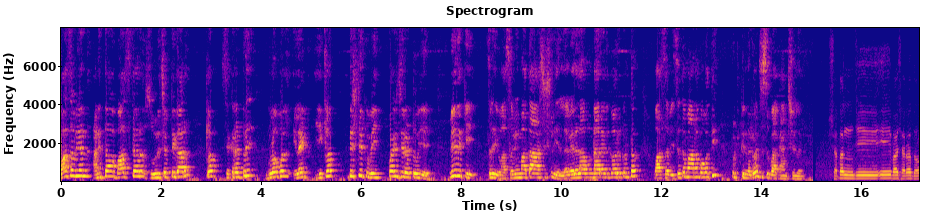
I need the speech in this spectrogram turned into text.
వాసవ్యన్ అనితా భాస్కర్ సూరిశెట్టి గారు క్లబ్ సెక్రటరీ గ్లోబల్ ఇలైట్ ఈ club district V five zero two A వీరికి శ్రీ వాసవి మాత ఆశీస్సులు ఎల్లవేళలా ఉండాలని కోరుకుంటూ వాసవి శతమానుభవతి పుట్టినరోజు శుభాకాంక్షలు. శతంజీ ఏవ శరదో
